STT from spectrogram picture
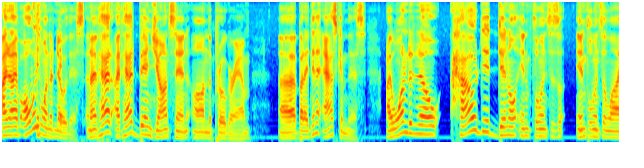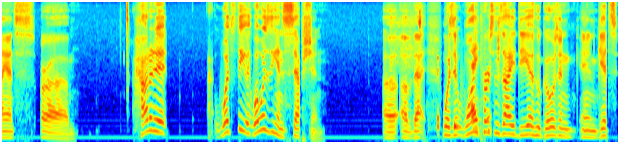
and I've always wanted to know this, and I've had I've had Ben Johnson on the program, uh, but I didn't ask him this. I wanted to know how did Dental Influences Influence Alliance, or uh, how did it? What's the what was the inception uh, of that? Was it one person's idea who goes and and gets?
